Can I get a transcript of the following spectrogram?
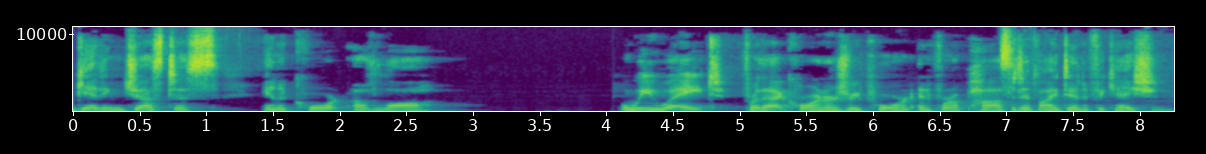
getting justice in a court of law. We wait for that coroner's report and for a positive identification.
